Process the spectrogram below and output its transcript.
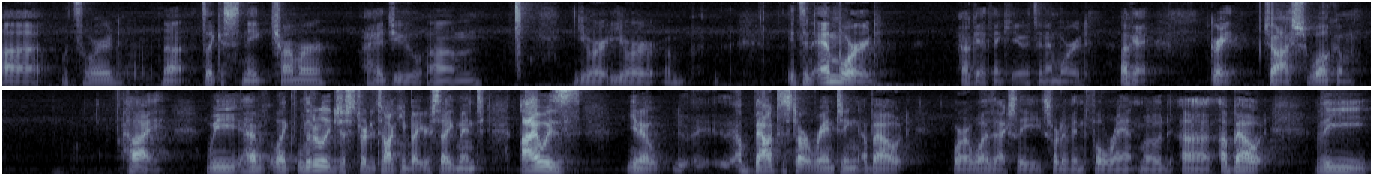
uh, what's the word? Not it's like a snake charmer. I had you um your your it's an M word. Okay, thank you. It's an M word. Okay, great. Josh, welcome. Hi. We have like literally just started talking about your segment. I was, you know, about to start ranting about, or I was actually sort of in full rant mode uh, about the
